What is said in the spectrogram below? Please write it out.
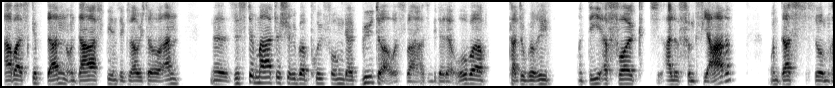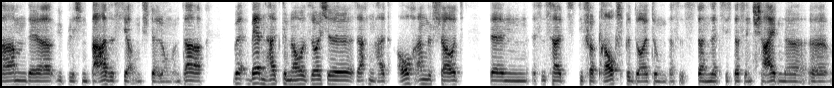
Aber es gibt dann, und da spielen Sie, glaube ich, darauf an, eine systematische Überprüfung der Güterauswahl, also wieder der Oberkategorie. Und die erfolgt alle fünf Jahre. Und das so im Rahmen der üblichen Basisjahrumstellung. Und da werden halt genau solche Sachen halt auch angeschaut, denn es ist halt die Verbrauchsbedeutung, das ist dann letztlich das Entscheidende, äh,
